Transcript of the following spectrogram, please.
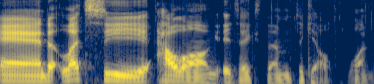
and let's see how long it takes them to kill one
